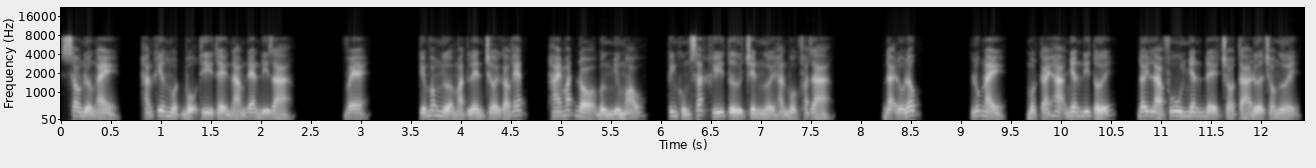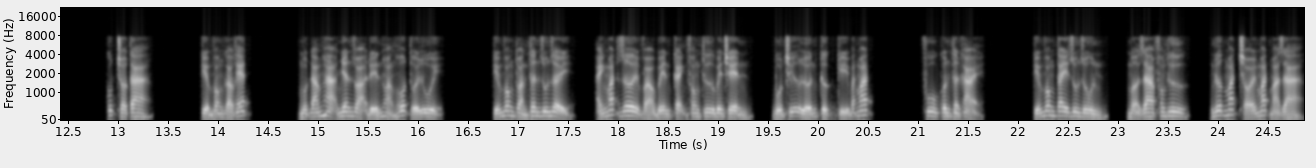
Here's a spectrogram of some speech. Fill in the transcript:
Sau nửa ngày, hắn khiêng một bộ thi thể nám đen đi ra. Ve kiếm vong ngửa mặt lên trời gào thét, hai mắt đỏ bừng như máu, kinh khủng sát khí từ trên người hắn buộc phát ra. Đại đô đốc, lúc này, một cái hạ nhân đi tới, đây là phu nhân để cho ta đưa cho ngươi. Cúc cho ta. Kiếm vong gào thét. Một đám hạ nhân dọa đến hoảng hốt tối lui. Kiếm vong toàn thân run rẩy, ánh mắt rơi vào bên cạnh phong thư bên trên, bốn chữ lớn cực kỳ bắt mắt. Phu quân thân khải. Kiếm vong tay run run, mở ra phong thư, nước mắt chói mắt mà ra.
